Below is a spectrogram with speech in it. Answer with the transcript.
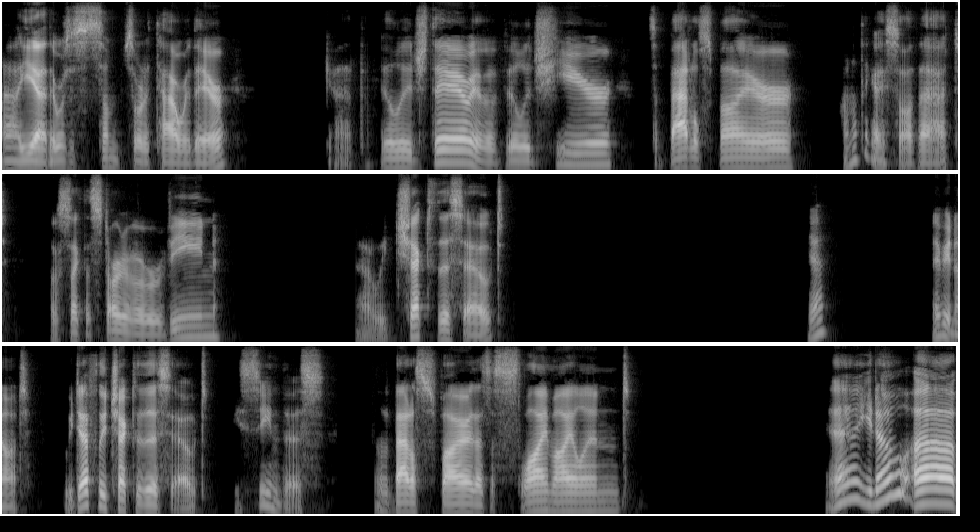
Uh, yeah, there was a, some sort of tower there. Got the village there. We have a village here. It's a battle spire. I don't think I saw that. Looks like the start of a ravine. Uh, we checked this out. Yeah? Maybe not. We definitely checked this out. We've seen this. The battle spire, that's a slime island. Yeah, you know, uh,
